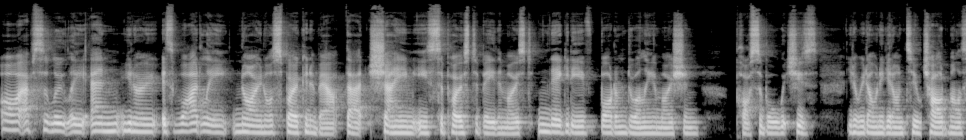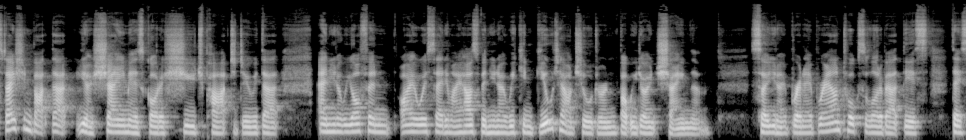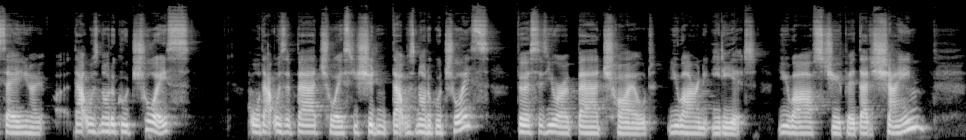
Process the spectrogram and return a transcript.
Oh, absolutely. And, you know, it's widely known or spoken about that shame is supposed to be the most negative, bottom dwelling emotion possible, which is, you know, we don't want to get onto child molestation, but that, you know, shame has got a huge part to do with that. And, you know, we often, I always say to my husband, you know, we can guilt our children, but we don't shame them. So, you know, Brene Brown talks a lot about this. They say, you know, that was not a good choice or that was a bad choice, you shouldn't, that was not a good choice, versus you're a bad child, you are an idiot, you are stupid. That shame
